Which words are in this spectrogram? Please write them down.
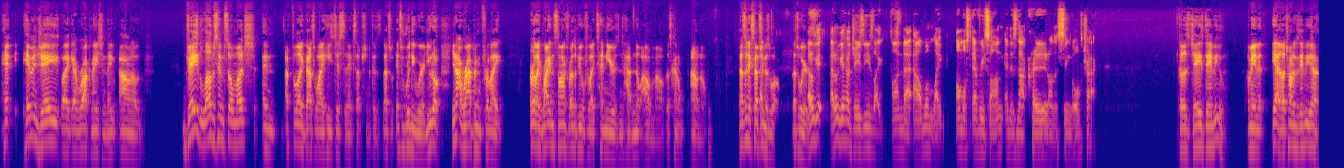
Him, him and Jay, like at Roc Nation, they I don't know. Jay loves him so much, and I feel like that's why he's just an exception. Because that's it's really weird. You don't you're not rapping for like or like writing songs for other people for like ten years and have no album out. That's kind of I don't know. That's an exception as well. That's weird. I don't get I don't get how Jay Z's like on that album like almost every song and is not credited on a single track. Because it's Jay's debut. I mean, it- yeah, Electronica's debut. Yeah,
